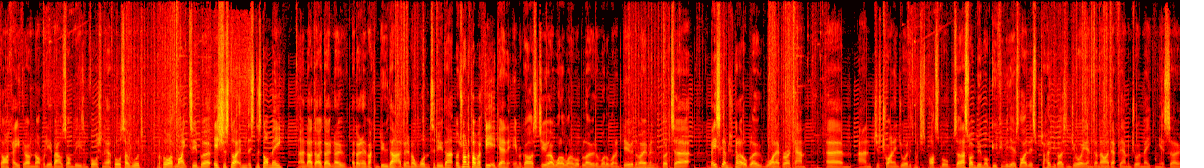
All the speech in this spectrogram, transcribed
Dark Aether. I'm not really about zombies, unfortunately. I thought I would. And I thought I'd like to, but it's just not. It's just not me. And I, I don't know. I don't know if I can do that. I don't know if I want to do that. I'm trying to find my feet again in regards to uh, what I want to upload and what I want to do at the moment. But uh, basically, I'm just going to upload whatever I can. um, and just try and enjoy it as much as possible. So that's why I'm doing more goofy videos like this, which I hope you guys enjoy, and I know I definitely am enjoying making it. So,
